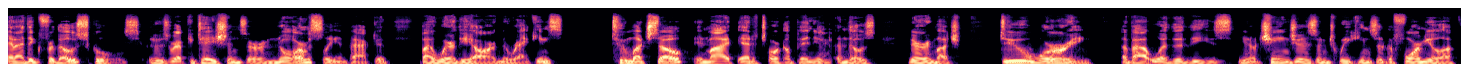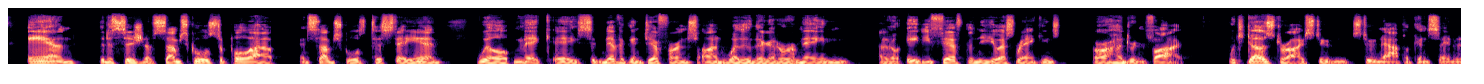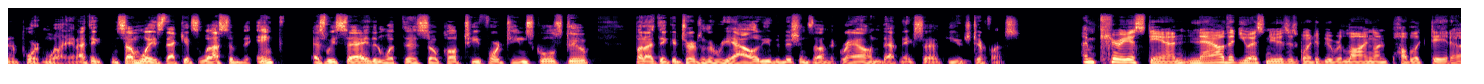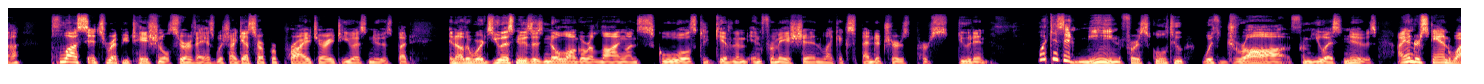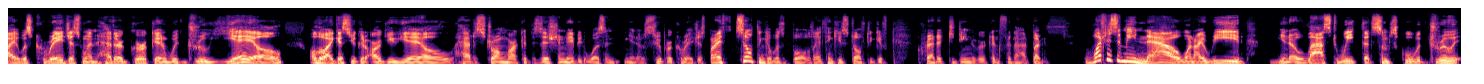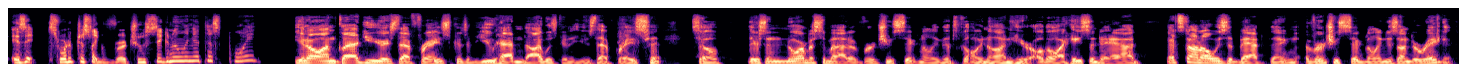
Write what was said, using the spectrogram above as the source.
And I think for those schools whose reputations are enormously impacted by where they are in the rankings, too much so, in my editorial opinion, and those very much do worry about whether these, you know, changes and tweakings of the formula and the decision of some schools to pull out and some schools to stay in will make a significant difference on whether they're going to remain, I don't know, 85th in the US rankings or 105, which does drive student, student applicants in an important way. And I think in some ways that gets less of the ink, as we say, than what the so-called T14 schools do. But I think in terms of the reality of admissions on the ground, that makes a huge difference. I'm curious, Dan, now that US News is going to be relying on public data, plus its reputational surveys, which I guess are proprietary to US News, but in other words, US News is no longer relying on schools to give them information like expenditures per student. What does it mean for a school to withdraw from US News? I understand why it was courageous when Heather Gerken withdrew Yale, although I guess you could argue Yale had a strong market position. Maybe it wasn't, you know, super courageous, but I still think it was bold. I think you still have to give credit to Dean Gerken for that. But what does it mean now when I read, you know, last week that some school withdrew? Is it sort of just like virtue signaling at this point? You know, I'm glad you used that phrase because if you hadn't, I was going to use that phrase. so there's an enormous amount of virtue signaling that's going on here. Although I hasten to add, that's not always a bad thing. Virtue signaling is underrated,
